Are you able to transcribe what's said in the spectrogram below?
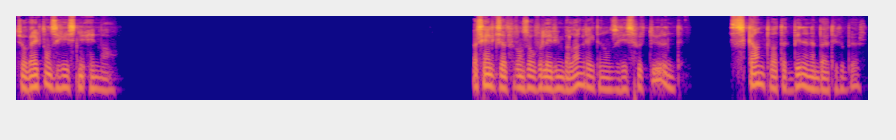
Zo werkt onze geest nu eenmaal. Waarschijnlijk is dat voor onze overleving belangrijk dat onze geest voortdurend scant wat er binnen en buiten gebeurt.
